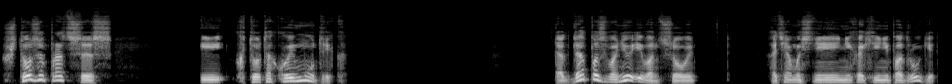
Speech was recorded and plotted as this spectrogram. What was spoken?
что за процесс и кто такой Мудрик? Тогда позвоню Иванцовой хотя мы с ней никакие не подруги,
